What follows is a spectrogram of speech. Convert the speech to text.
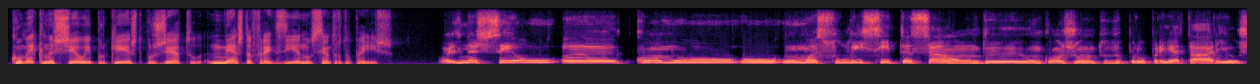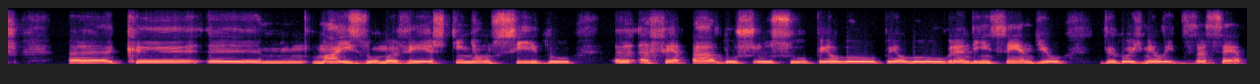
Como é que nasceu e porquê este projeto nesta freguesia no centro do país? Olha, nasceu uh, como o, uma solicitação de um conjunto de proprietários uh, que, uh, mais uma vez, tinham sido afetados pelo, pelo grande incêndio de 2017.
